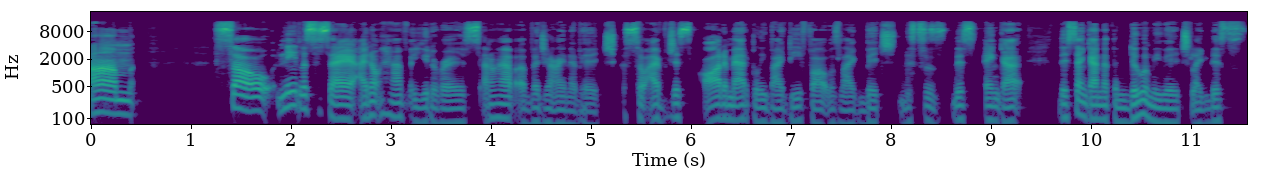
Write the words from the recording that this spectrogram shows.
Um, so needless to say, I don't have a uterus. I don't have a vagina, bitch. So I've just automatically by default was like, bitch, this is this ain't got this ain't got nothing to do with me, bitch. Like this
